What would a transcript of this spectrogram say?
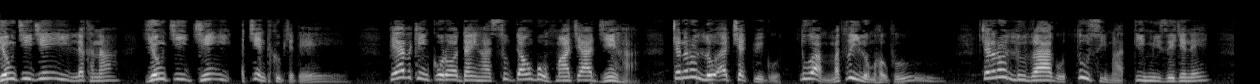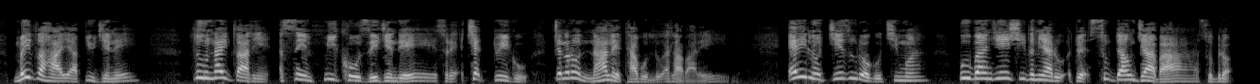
ယုံကြည်ခြင်းဤလက္ခဏာယုံကြည်ခြင်းဤအကျင့်တစ်ခုဖြစ်တယ် ဘုရားသခင်ကိုတော်တိုင်ဟာဆုတောင်းဖို့မှားကြားခြင်းဟာကျွန်တော်လိုအပ်ချက်တွေကို तू ကမသိလို့မဟုတ်ဘူးကျွန်တော်လူသားကိုသူ့စီမှာတီးမိစေခြင်းနဲ့မိသဟာယပြုခြင်းနဲ့သူ၌သာလျှင်အစဉ်မိခိုစေခြင်းတဲ့ဆိုတဲ့အချက်တွေးကိုကျွန်တော်နားလည်ထားဖို့လိုအပ်လာပါတယ်အဲ့ဒီလိုကျေးဇူးတော်ကိုချီးမွမ်းပူပန်ခြင်းရှိသမျှတို့အတွက်ဆုတောင်းကြပါဆိုပြီးတော့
